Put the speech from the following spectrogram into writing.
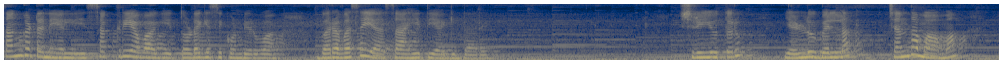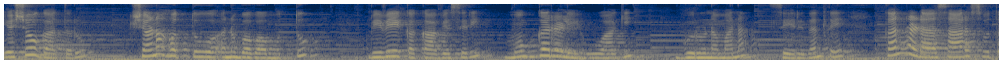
ಸಂಘಟನೆಯಲ್ಲಿ ಸಕ್ರಿಯವಾಗಿ ತೊಡಗಿಸಿಕೊಂಡಿರುವ ಭರವಸೆಯ ಸಾಹಿತಿಯಾಗಿದ್ದಾರೆ. ಶ್ರೀಯುತರು ಎಳ್ಳು ಬೆಲ್ಲ ಚಂದಮಾಮ, ಯಶೋಗಾತರು ಕ್ಷಣ ಹೊತ್ತು ಅನುಭವ ಮುತ್ತು, ವಿವೇಕ ಕಾವ್ಯಸಿರಿ, ಮೊಗ್ಗರಳಿ ಹೂವಾಗಿ ಗುರುನಮನ ಸೇರಿದಂತೆ ಕನ್ನಡ ಸಾರಸ್ವತ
